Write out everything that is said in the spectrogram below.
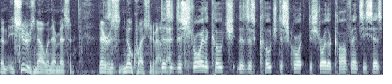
I mean, shooters know when they're missing. There's no question about Does that. it destroy the coach? Does this coach destroy destroy their confidence? He says,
